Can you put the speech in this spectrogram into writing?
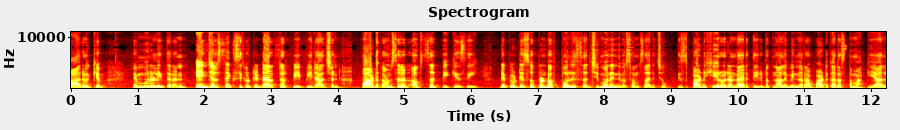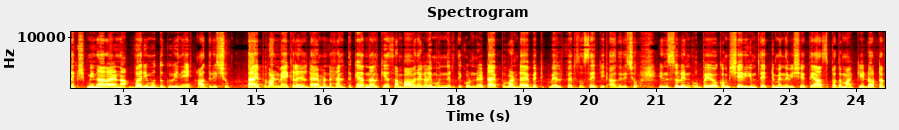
Arogyam M Muraleedharan angels executive director P P Rajan ward councillor Afsal P K C deputy superintendent of police Sajimon എന്നിവർ സംസാരിച്ചു. ഇസ്പാഡ് ഹീറോ രണ്ടായിരത്തി ഇരുപത്തിനാല് വിന്നർ അവാർഡ് കരസ്ഥമാക്കിയ ലക്ഷ്മി നാരായണ വരിമുതുകുവിനെ ആദരിച്ചു. ടൈപ്പ് വൺ മേഖലയിൽ ഡയമണ്ട് ഹെൽത്ത് കെയർ നൽകിയ സംഭാവനകളെ മുൻനിർത്തിക്കൊണ്ട് type one diabetic welfare society ആദരിച്ചു. ഇൻസുലിൻ ഉപയോഗം ശരിയും തെറ്റും എന്ന വിഷയത്തെ ആസ്പദമാക്കി doctor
